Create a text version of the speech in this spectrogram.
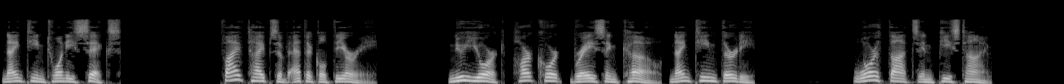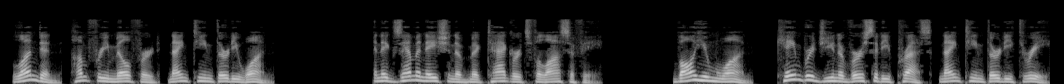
1926 Five Types of Ethical Theory. New York, Harcourt, Brace & Co., 1930 War Thoughts in Peacetime. London, Humphrey Milford, 1931 An Examination of McTaggart's Philosophy. Volume 1. Cambridge University Press, 1933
